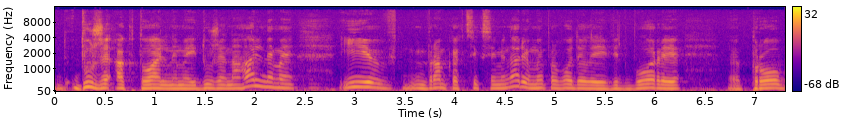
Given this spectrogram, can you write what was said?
дуже актуальними і дуже нагальними. І в, рамках цих семінарів ми проводили відбори проб,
